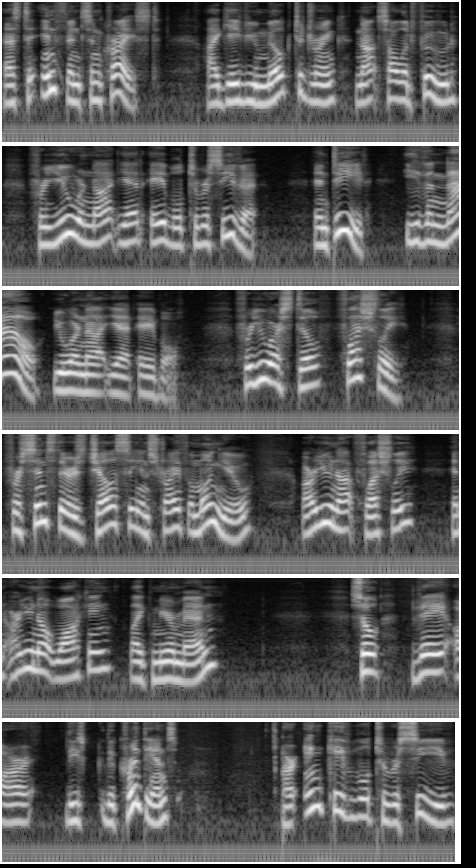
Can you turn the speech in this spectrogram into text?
as to infants in Christ. I gave you milk to drink, not solid food, for you were not yet able to receive it. Indeed, even now you are not yet able, for you are still fleshly. For since there is jealousy and strife among you, are you not fleshly, and are you not walking like mere men? So they are these the Corinthians are incapable to receive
